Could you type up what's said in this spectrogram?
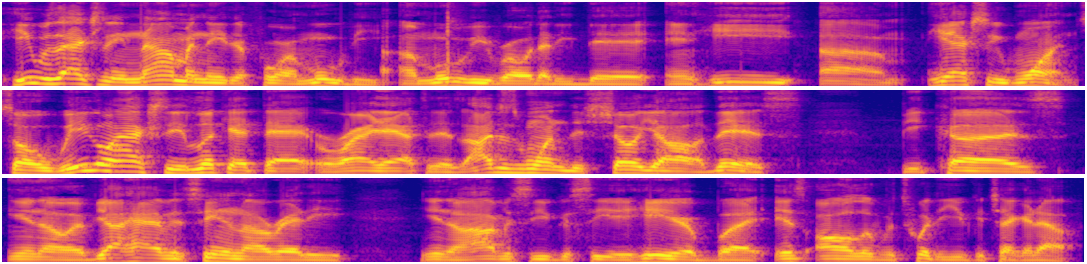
He was actually nominated for a movie, a movie role that he did, and he um, he actually won. So we're gonna actually look at that right after this. I just wanted to show y'all this because you know if y'all haven't seen it already, you know obviously you can see it here, but it's all over Twitter. You can check it out.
